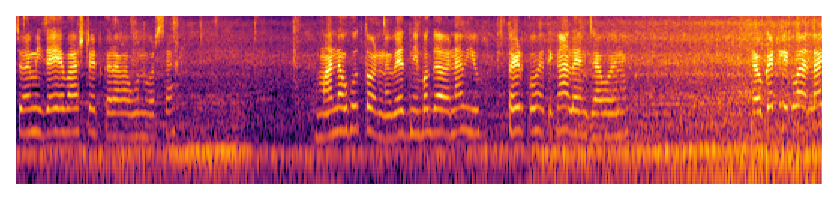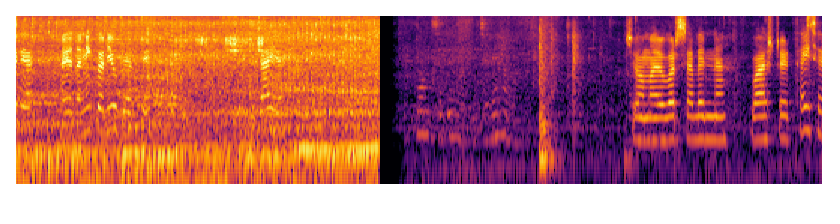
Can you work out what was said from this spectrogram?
જો એમ જઈએ વા સ્ટેટ કરાવવા ઊન વર્ષા માનવ હતો ને વેદની બગાવાને આવ્યું. તડકો હતી કાં લઈને જાવો એને? એવું કેટલીક વાર લાગે. હવે તો નીકળ્યું ઘરથી. જઈએ. જો અમારે વર્ષાબેનના વા સ્ટ્રેટ થાય છે.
